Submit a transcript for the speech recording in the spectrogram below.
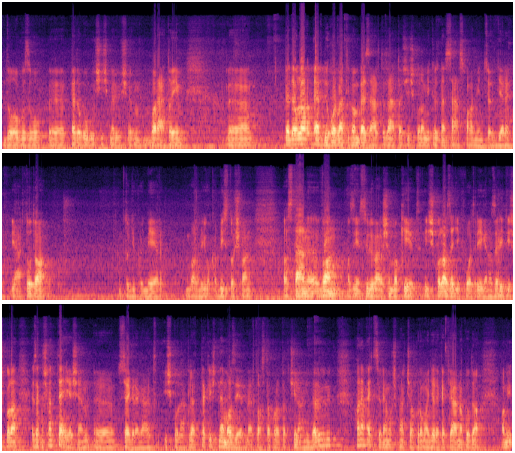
dolgozó pedagógus ismerősöm, barátaim. Például a Erdő Horvátiban bezárt az általános iskola, miközben 135 gyerek járt oda. Nem tudjuk, hogy miért, valami oka biztos van. Aztán van az én szülővárosomban két iskola, az egyik volt régen az elitiskola, ezek most már teljesen ö, szegregált iskolák lettek, és nem azért, mert azt akartak csinálni belőlük, hanem egyszerűen most már csak roma gyerekek járnak oda, ami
